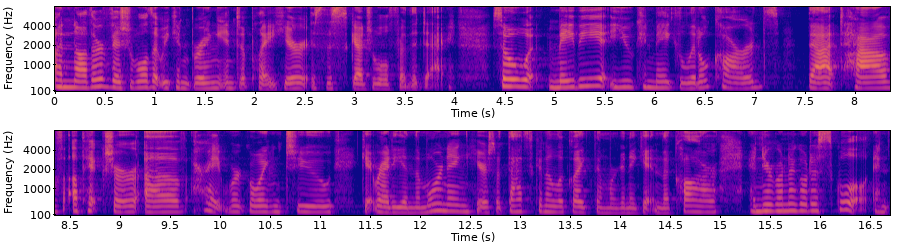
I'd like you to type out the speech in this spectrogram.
Another visual that we can bring into play here is the schedule for the day. So maybe you can make little cards that have a picture of, all right, we're going to get ready in the morning. Here's what that's going to look like. Then we're going to get in the car and you're going to go to school. And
